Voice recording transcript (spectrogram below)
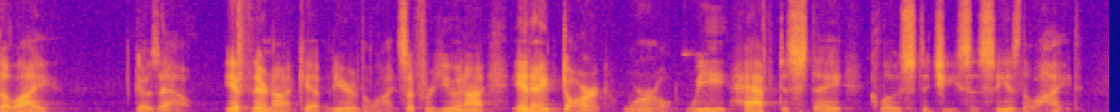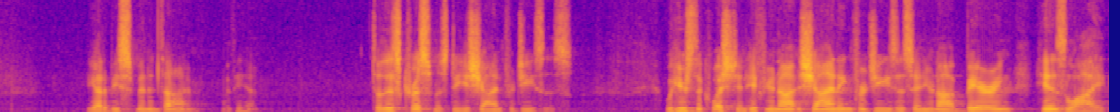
the light goes out if they're not kept near the light. So for you and I, in a dark world. We have to stay close to Jesus. He is the light. You got to be spending time with Him. So, this Christmas, do you shine for Jesus? Well, here's the question if you're not shining for Jesus and you're not bearing His light,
